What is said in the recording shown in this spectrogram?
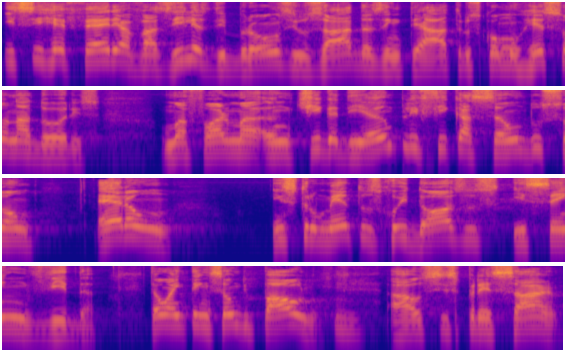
e se refere a vasilhas de bronze usadas em teatros como ressonadores, uma forma antiga de amplificação do som. Eram instrumentos ruidosos e sem vida. Então, a intenção de Paulo, hum. ao se expressar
